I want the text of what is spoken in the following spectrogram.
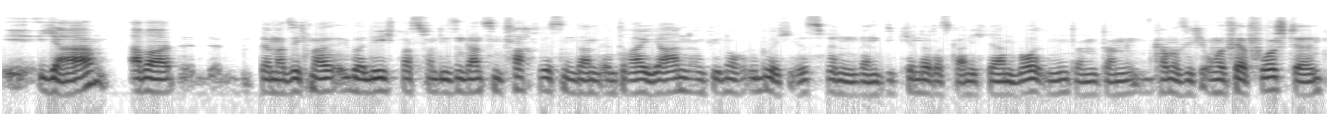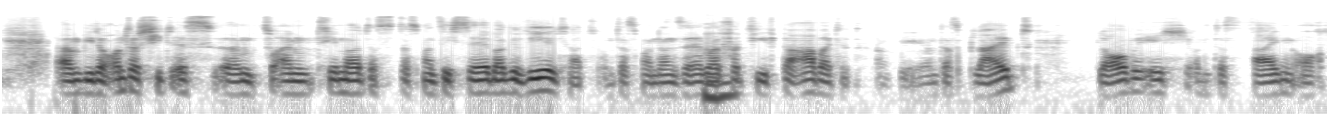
ja, aber wenn man sich mal überlegt, was von diesem ganzen Fachwissen dann in drei Jahren irgendwie noch übrig ist, wenn, wenn die Kinder das gar nicht lernen wollten, dann, dann kann man sich ungefähr vorstellen, ähm, wie der Unterschied ist ähm, zu einem Thema, das, das man sich selber gewählt hat und das man dann selber mhm. vertieft bearbeitet. Und das bleibt, glaube ich, und das zeigen auch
